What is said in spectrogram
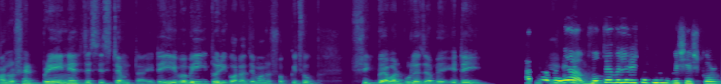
মানুষের ব্রেইনের যে সিস্টেমটা এটাই এভাবেই তৈরি করা যে মানুষ সবকিছু শিখবে আবার ভুলে যাবে এটাই আচ্ছা মানে ভাইয়া ভোকাবুলারিটা কীভাবে শেষ করব।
